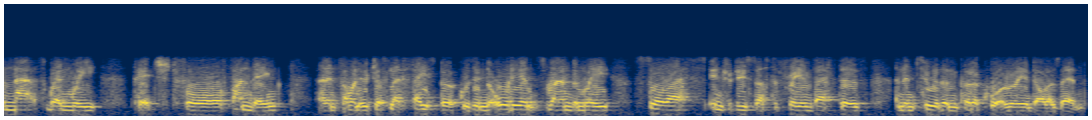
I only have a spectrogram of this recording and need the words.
and that's when we pitched for funding. And then someone who just left Facebook was in the audience randomly, saw us, introduced us to three investors, and then two of them put a quarter million dollars in.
